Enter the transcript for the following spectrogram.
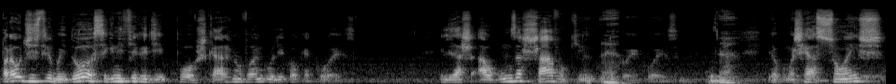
para o distribuidor significa de, pô, os caras não vão engolir qualquer coisa. Eles ach, alguns achavam que é. qualquer coisa. É. E algumas reações,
